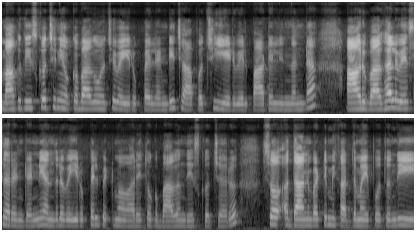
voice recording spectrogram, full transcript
మాకు తీసుకొచ్చిన ఒక భాగం వచ్చి వెయ్యి రూపాయలండి. చేప వచ్చి ఏడు వేలు పాట వెళ్ళిందంట. ఆరు భాగాలు వేశారంటండి. అందులో వెయ్యి రూపాయలు పెట్టి మా వారైతే ఒక భాగం తీసుకొచ్చారు. సో దాన్ని బట్టి మీకు అర్థమైపోతుంది ఈ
